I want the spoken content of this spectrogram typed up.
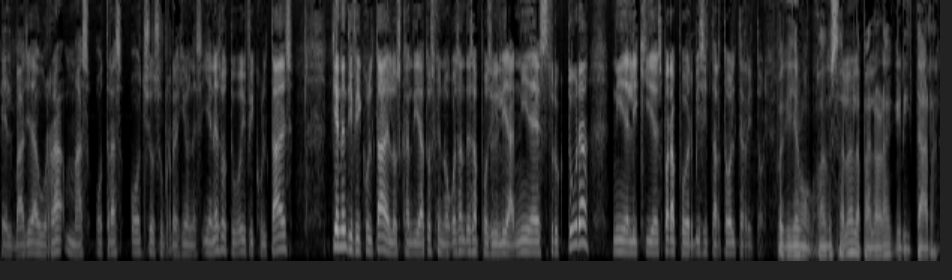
el Valle de Aburrá más otras ocho subregiones. Y en eso tuvo dificultades. Tienen dificultades los candidatos que no gozan de esa posibilidad, ni de estructura, ni de liquidez para poder visitar todo el territorio. Pues Guillermo, cuando está la palabra gritar,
